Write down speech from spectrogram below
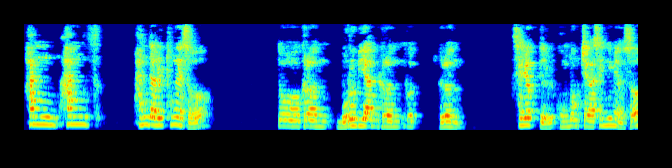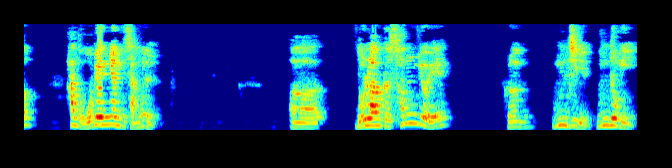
한, 한, 한 자를 통해서 또 그런 모르비안 그런 것, 그런 세력들, 공동체가 생기면서 한 500년 이상을, 어, 놀라운 그 선교의 그런 움직임, 운동이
